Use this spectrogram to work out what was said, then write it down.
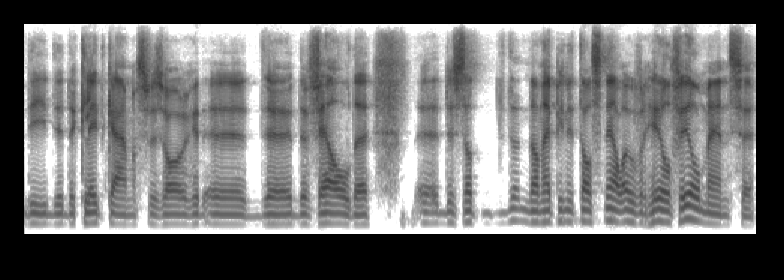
die de, de kleedkamers verzorgen, de, de velden. dus dat, dan heb je het al snel over heel veel mensen.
